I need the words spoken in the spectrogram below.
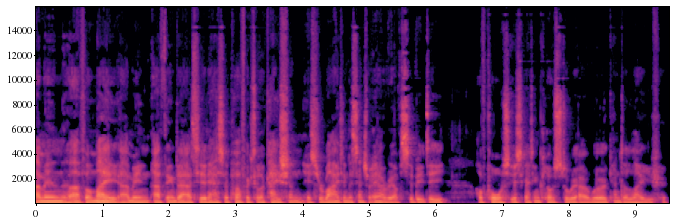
I mean, uh, for me, I mean, I think that it has a perfect location. It's right in the central area of CBD. Of course, it's getting close to where I work and live.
